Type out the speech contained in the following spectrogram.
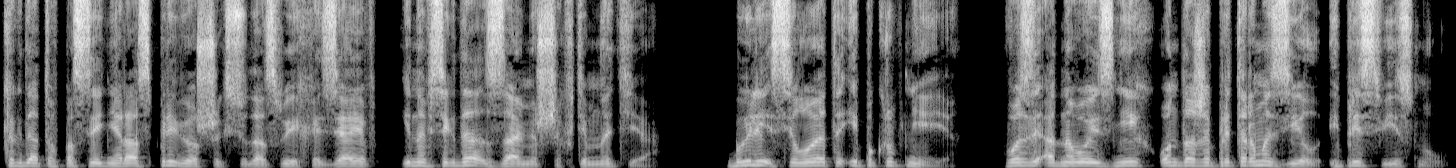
когда-то в последний раз привезших сюда своих хозяев и навсегда замерших в темноте. Были силуэты и покрупнее. Возле одного из них он даже притормозил и присвистнул.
